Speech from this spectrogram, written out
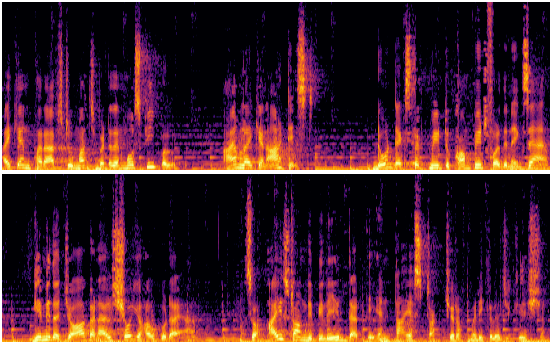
I can perhaps do much better than most people. I'm like an artist. Don't expect me to compete for an exam. Give me the job and I'll show you how good I am. So I strongly believe that the entire structure of medical education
